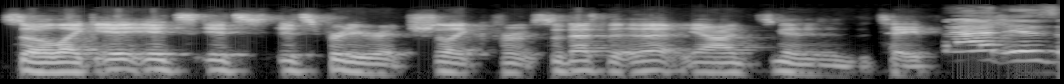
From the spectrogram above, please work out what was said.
So like it, it's it's it's pretty rich. Like for so that's the that, yeah. I'm just gonna the tape. That is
